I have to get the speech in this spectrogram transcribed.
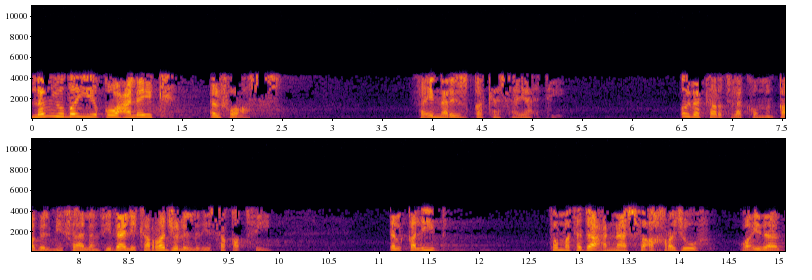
لم يضيقوا عليك الفرص. فإن رزقك سيأتي. وذكرت لكم من قبل مثالا في ذلك الرجل الذي سقط في القليب. ثم تداعى الناس فأخرجوه وإذا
